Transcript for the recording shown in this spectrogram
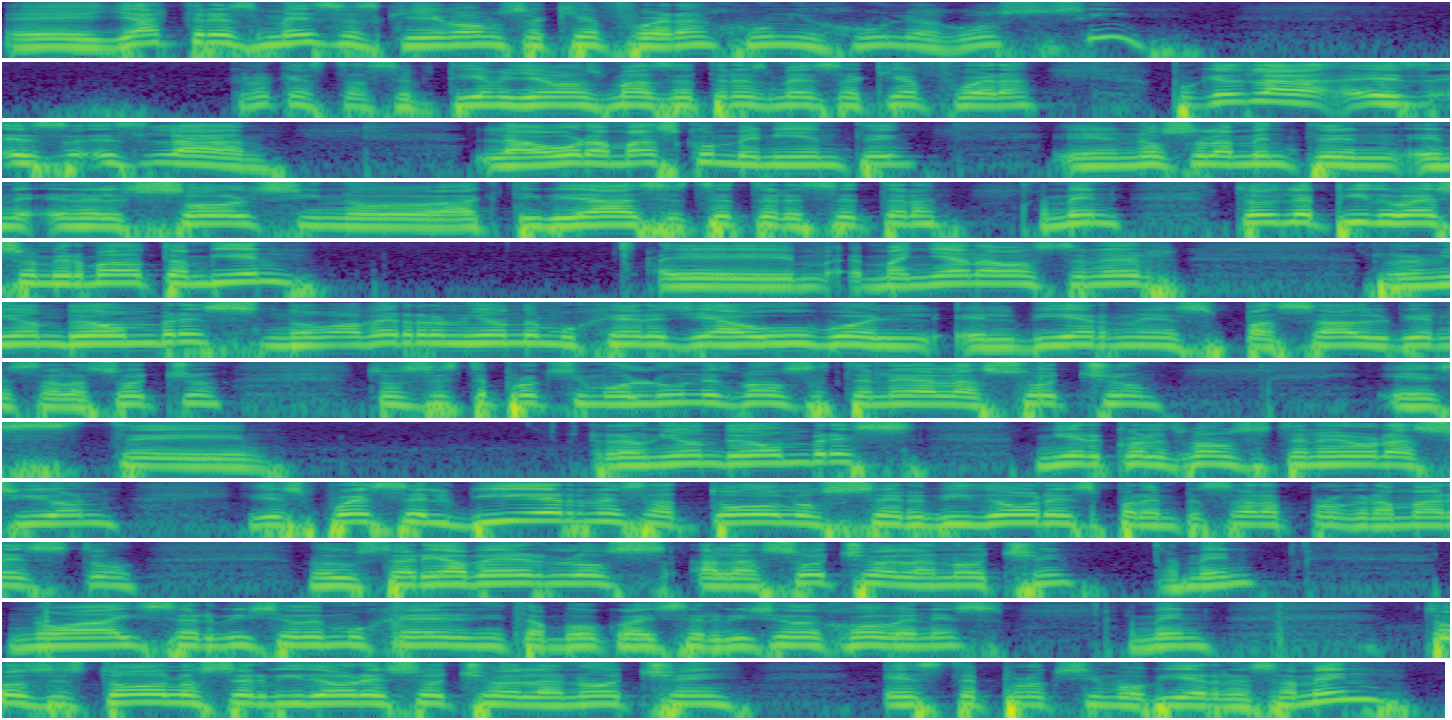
eh, ya tres meses que llevamos aquí afuera, junio, julio, agosto, sí. Creo que hasta septiembre llevamos más de tres meses aquí afuera, porque es la, es, es- la, la hora más conveniente, eh, no solamente en, en- el sol, sino actividades, etcétera, etcétera. Amén. Entonces le pido eso, mi hermano, también. Eh, ma- mañana vamos a tener reunión de hombres, no va a haber reunión de mujeres, ya hubo el, el viernes pasado, el viernes a las 8. Entonces este próximo lunes vamos a tener a las 8 este, reunión de hombres, miércoles vamos a tener oración y después el viernes a todos los servidores para empezar a programar esto. Me gustaría verlos a las 8 de la noche, amén. No hay servicio de mujeres ni tampoco hay servicio de jóvenes, amén. Entonces todos los servidores 8 de la noche este próximo viernes, amén.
